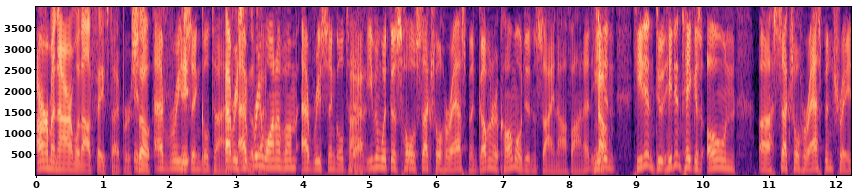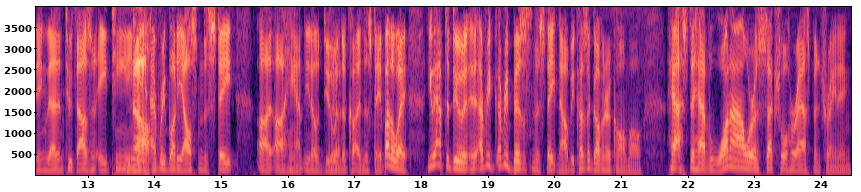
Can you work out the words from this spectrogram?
arm in arm without face diapers. It's so every it- single time, every single time. one of them, every single time. Yeah. Even with this whole sexual harassment, Governor Cuomo didn't sign off on it. He No. didn't. He didn't do. He didn't take his own uh, sexual harassment training that in 2018 No. everybody else in the state. Uh, uh, hand you know do in the in the state. By the way, you have to do. Every every business in the state now because of Governor Cuomo has to have one hour of sexual harassment training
